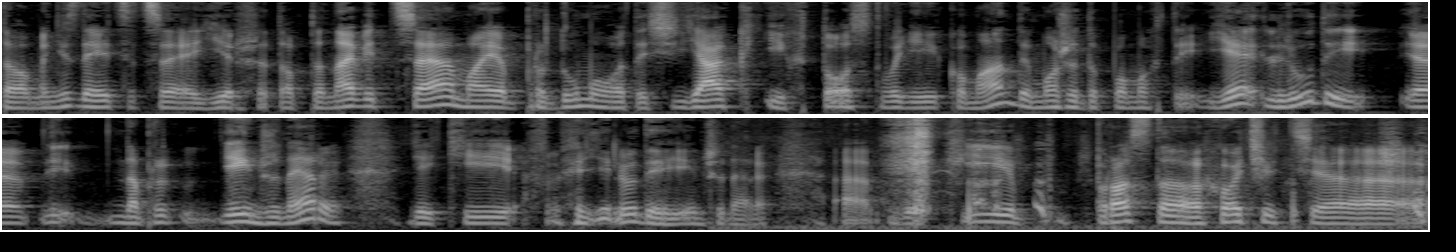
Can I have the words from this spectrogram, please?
то мені здається, це гірше. Тобто, навіть це має продумуватись, як і хто з твоєї команди може допомогти. Є люди, е, наприклад, є інженери, які є люди, є інженери, е, які просто хочуть е,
